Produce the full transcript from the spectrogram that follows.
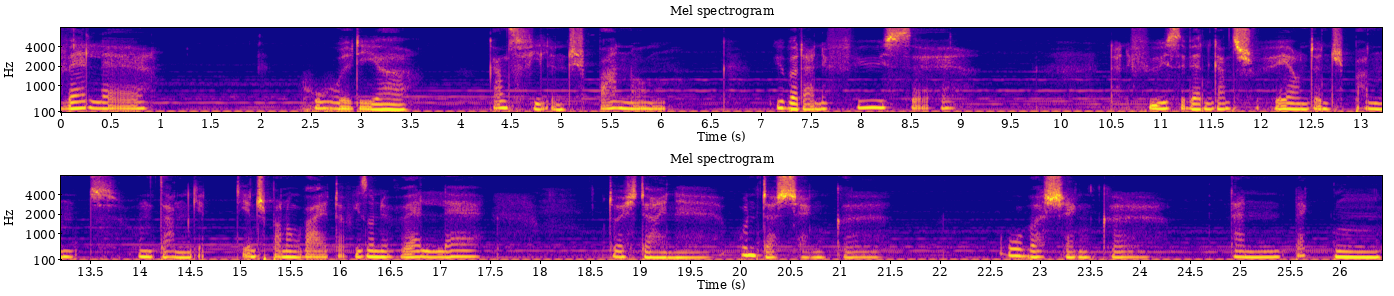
Welle, hol dir ganz viel Entspannung über deine Füße. Deine Füße werden ganz schwer und entspannt und dann geht die Entspannung weiter wie so eine Welle durch deine Unterschenkel, Oberschenkel, dein Becken,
